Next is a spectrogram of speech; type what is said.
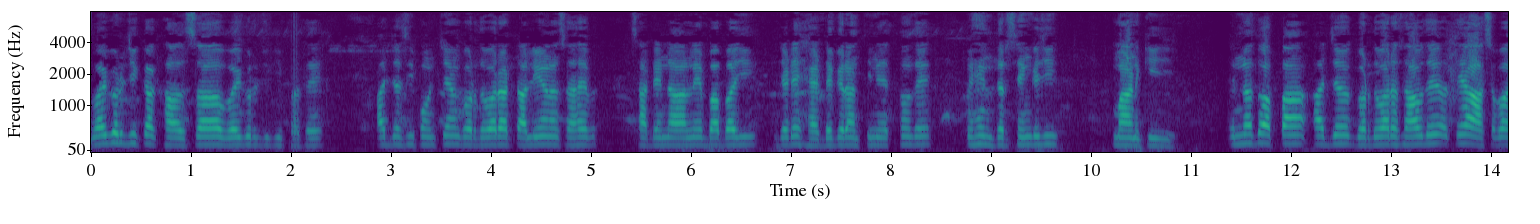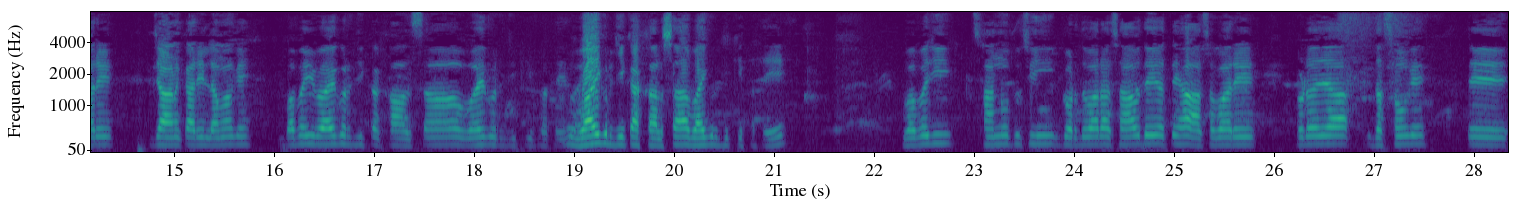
ਵਾਹਿਗੁਰੂ ਜੀ ਕਾ ਖਾਲਸਾ ਵਾਹਿਗੁਰੂ ਜੀ ਕੀ ਫਤਿਹ। ਅੱਜ ਅਸੀਂ ਪਹੁੰਚੇ ਹਾਂ ਗੁਰਦੁਆਰਾ ਟਾਲੀਆਣਾ ਸਾਹਿਬ। ਸਾਡੇ ਨਾਲ ਨੇ ਬਾਬਾ ਜੀ ਜਿਹੜੇ ਹੈੱਡ ਗ੍ਰੰਥੀ ਨੇ ਇੱਥੋਂ ਦੇ ਮਹਿੰਦਰ ਸਿੰਘ ਜੀ ਮਾਨਕੀ ਜੀ। ਇਹਨਾਂ ਤੋਂ ਆਪਾਂ ਅੱਜ ਗੁਰਦੁਆਰਾ ਸਾਹਿਬ ਦੇ ਇਤਿਹਾਸ ਬਾਰੇ ਜਾਣਕਾਰੀ ਲਵਾਂਗੇ। ਬਾਬਾ ਜੀ ਵਾਹਿਗੁਰੂ ਜੀ ਕਾ ਖਾਲਸਾ ਵਾਹਿਗੁਰੂ ਜੀ ਕੀ ਫਤਿਹ। ਵਾਹਿਗੁਰੂ ਜੀ ਕਾ ਖਾਲਸਾ ਵਾਹਿਗੁਰੂ ਜੀ ਕੀ ਫਤਿਹ। ਬਾਬਾ ਜੀ ਸਾਨੂੰ ਤੁਸੀਂ ਗੁਰਦੁਆਰਾ ਸਾਹਿਬ ਦੇ ਇਤਿਹਾਸ ਬਾਰੇ ਥੋੜਾ ਜਿਹਾ ਦੱਸੋਗੇ ਤੇ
